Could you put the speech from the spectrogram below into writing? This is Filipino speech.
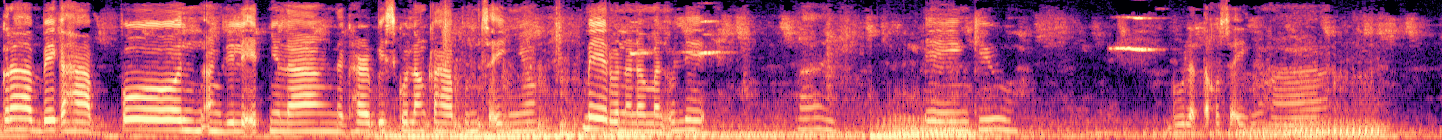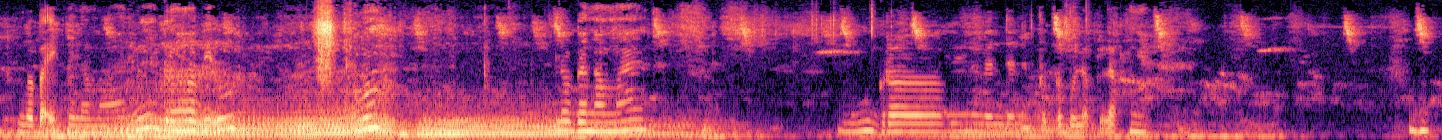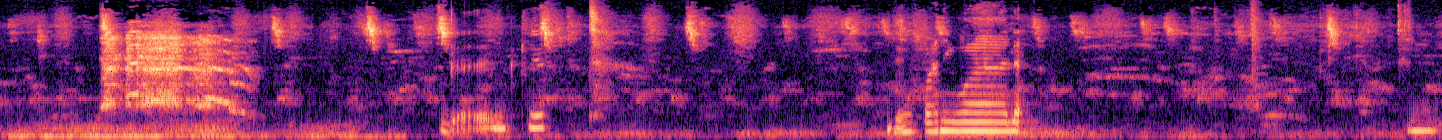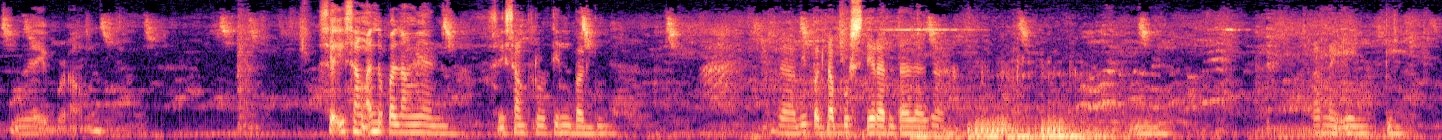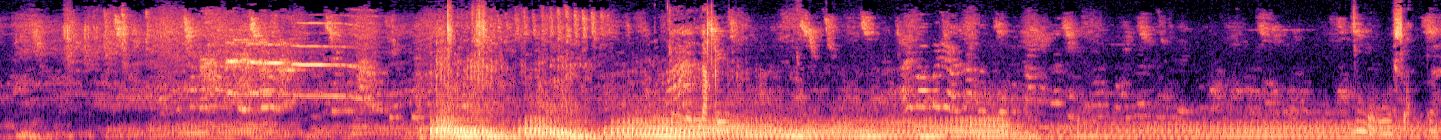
grabe kahapon. Ang liliit nyo lang. Nag-harvest ko lang kahapon sa inyo. Meron na naman uli. Ay, thank you. Gulat ako sa inyo ha. Babait nyo naman. Uy, grabe oh. Oh. Loga naman. Oh, grabe. Ang ganda ng pagkabulaklak niya. Good, cute. Hindi mo paniwala. Gray brown. Sa isang ano pa lang yan. Sa isang protein bag. Grabe, pag nabustiran talaga. Hmm. Ah, may MP. Ang laki. Umuusok pa.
